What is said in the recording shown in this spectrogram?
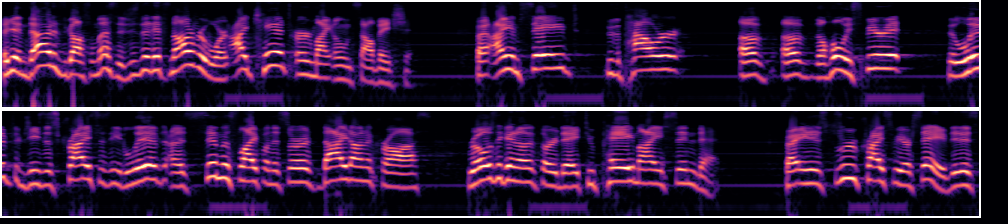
Again, that is the gospel message, is that it's not a reward. I can't earn my own salvation. Right? I am saved through the power of, of the Holy Spirit that lived through Jesus Christ as he lived a sinless life on this earth, died on a cross, rose again on the third day to pay my sin debt. Right? And it is through Christ we are saved. It is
